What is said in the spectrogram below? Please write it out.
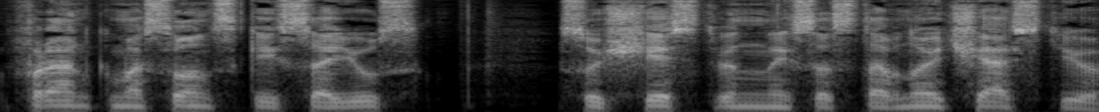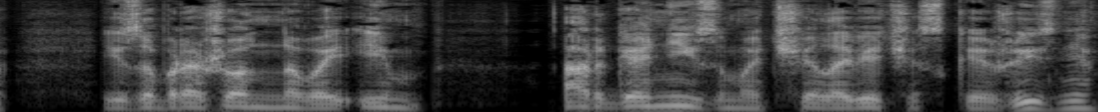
франк-масонский союз существенной составной частью изображенного им организма человеческой жизни,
